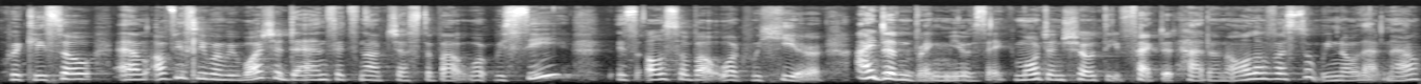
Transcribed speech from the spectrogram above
quickly. So, um, obviously, when we watch a dance, it's not just about what we see, it's also about what we hear. I didn't bring music. Morten showed the effect it had on all of us, so we know that now.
